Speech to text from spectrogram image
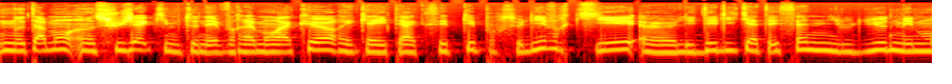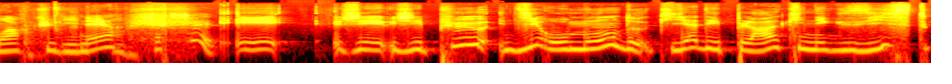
notamment un sujet qui me tenait vraiment à cœur et qui a été accepté pour ce livre, qui est les délicatessen, lieu de mémoire culinaire. et j'ai pu dire au monde qu'il y a des plats qui n'existent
